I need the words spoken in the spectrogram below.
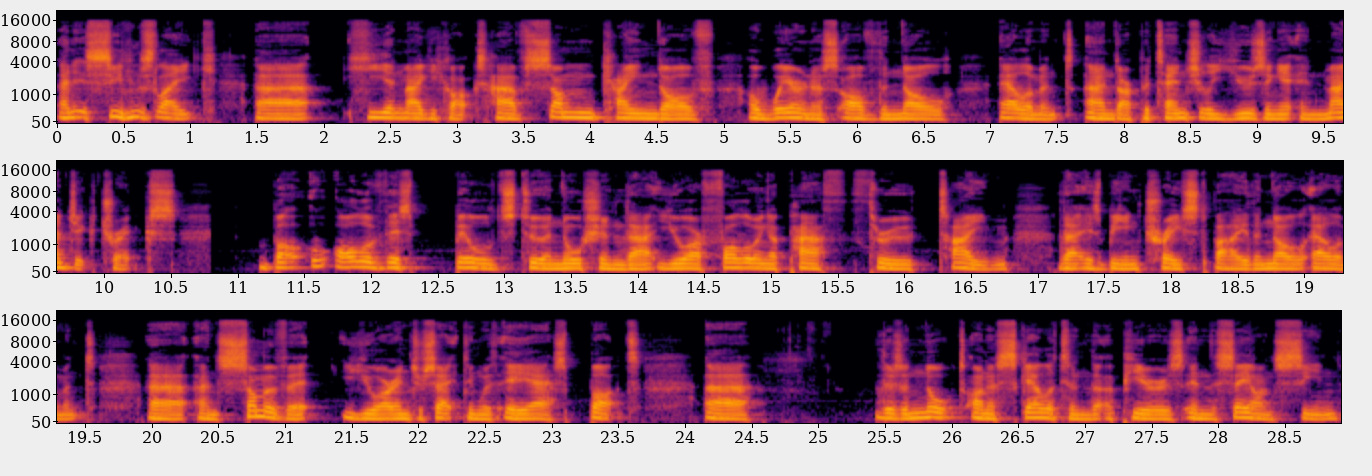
and it seems like uh, he and Maggie Cox have some kind of awareness of the null element and are potentially using it in magic tricks. But all of this builds to a notion that you are following a path through time that is being traced by the null element, uh, and some of it you are intersecting with AS, but uh, there's a note on a skeleton that appears in the seance scene,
